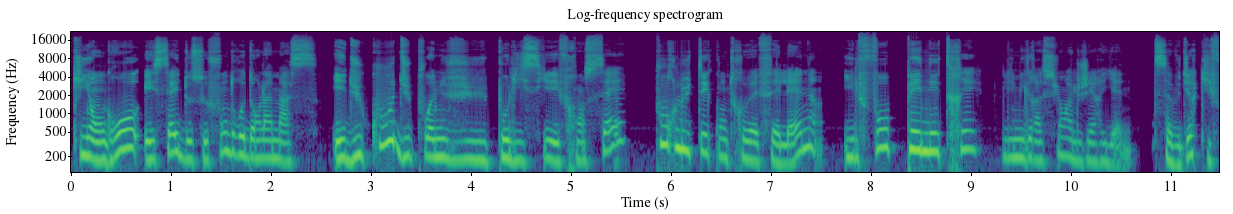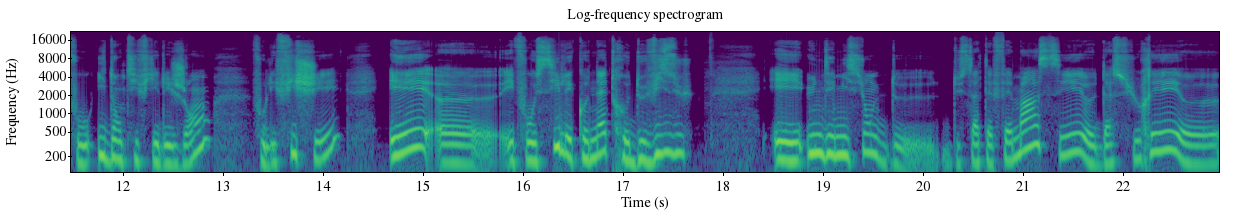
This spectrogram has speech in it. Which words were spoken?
qui, en gros, essaye de se fondre dans la masse. Et du coup, du point de vue policier français, pour lutter contre le FLN, il faut pénétrer l'immigration algérienne. Ça veut dire qu'il faut identifier les gens, il faut les ficher et euh, il faut aussi les connaître de visu. Et une des missions du SAT-FMA, c'est euh, d'assurer euh,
